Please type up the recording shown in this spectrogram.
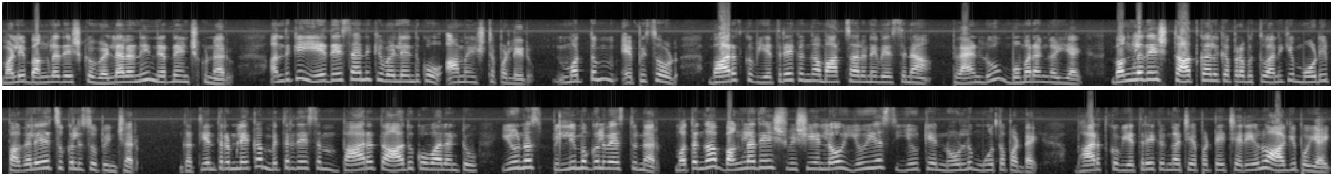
మళ్ళీ బంగ్లాదేశ్కు వెళ్ళాలని నిర్ణయించుకున్నారు. అందుకే ఏ దేశానికి వెళ్ళేందుకు ఆమె ఇష్టపడలేదు. మొత్తం ఎపిసోడ్ భారత్కు వ్యతిరేకంగా మార్చాలని వేసిన ప్లాన్లు బుమరంగయ్యాయి బంగ్లాదేశ్ తాత్కాలిక ప్రభుత్వానికి మోడీ పగలే చుక్కలు చూపించారు. గత్యంతరం లేక మిత్రదేశం భారత్ ఆదుకోవాలంటూ యూనస్ పిల్లి మొగ్గులు వేస్తున్నారు. మొత్తంగా బంగ్లాదేశ్ విషయంలో యుఎస్ యూకే నోళ్ళు మూతపడ్డాయి. భారత్కు వ్యతిరేకంగా చేపట్టే చర్యలు ఆగిపోయాయి.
